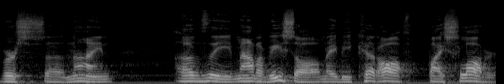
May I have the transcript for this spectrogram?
verse uh, 9, of the Mount of Esau may be cut off by slaughter.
